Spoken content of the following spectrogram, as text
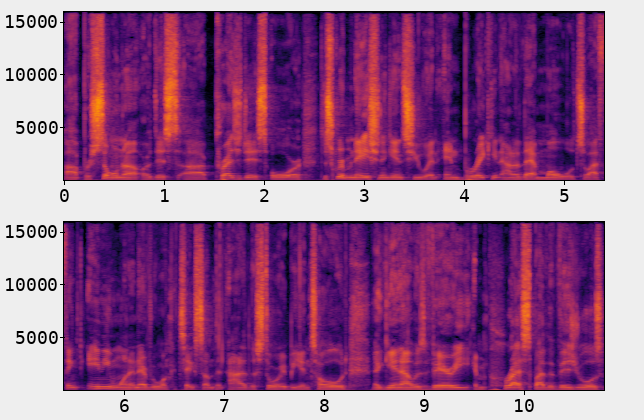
uh, persona or this uh, prejudice or discrimination against you and, and breaking out of that mold. So I think anyone and everyone can take something out of the story being told. Again, I was very impressed by the visuals.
